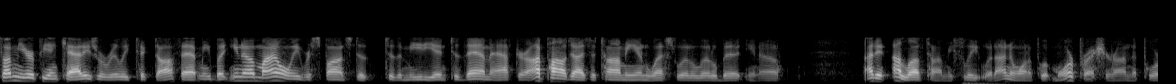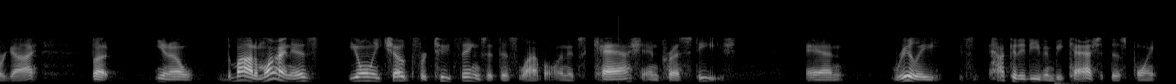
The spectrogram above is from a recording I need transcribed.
some European caddies were really ticked off at me. But you know, my only response to to the media and to them after, I apologize to Tommy and Westwood a little bit. You know, I didn't. I love Tommy Fleetwood. I don't want to put more pressure on the poor guy, but you know, the bottom line is you only choke for two things at this level, and it's cash and prestige. And really, how could it even be cash at this point?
